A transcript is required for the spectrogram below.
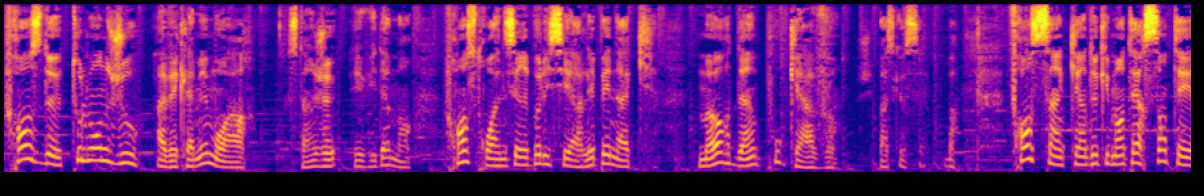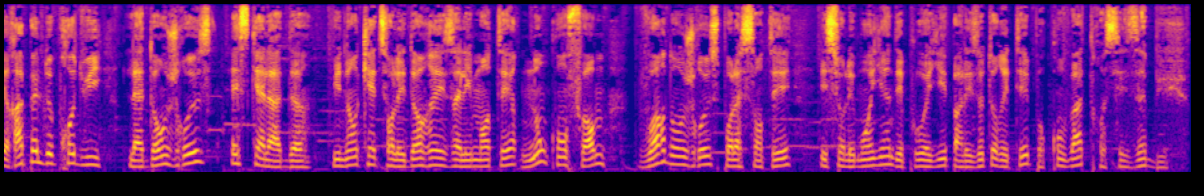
France 2, tout le monde joue avec la mémoire. C'est un jeu, évidemment. France 3, une série policière, Les Pénacs. Mort d'un poucave. Je sais pas ce que c'est. France 5, un documentaire santé, rappel de produits, la dangereuse escalade. Une enquête sur les denrées alimentaires non conformes, voire dangereuses pour la santé, et sur les moyens déployés par les autorités pour combattre ces abus.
